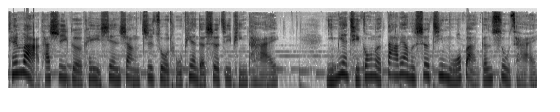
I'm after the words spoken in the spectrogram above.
Canva 它是一个可以线上制作图片的设计平台，里面提供了大量的设计模板跟素材。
